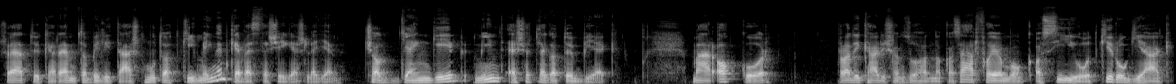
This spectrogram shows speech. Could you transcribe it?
saját tőke rentabilitást mutat ki, még nem kell legyen, csak gyengébb, mint esetleg a többiek. Már akkor radikálisan zuhannak az árfolyamok, a CEO-t kirúgják,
